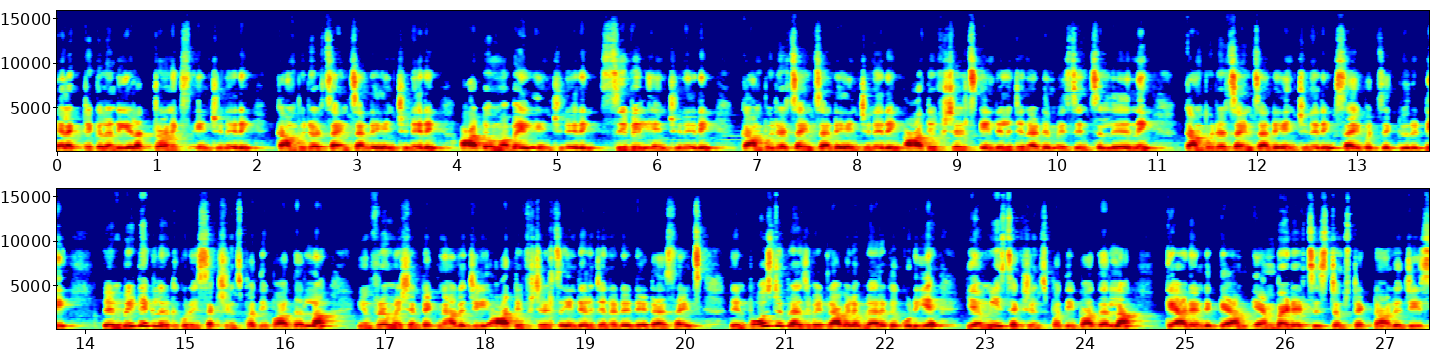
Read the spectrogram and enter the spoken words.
electrical and electronics engineering computer science and engineering automobile engineering civil engineering computer science and engineering artificials intelligent and machines learning computer science and engineering cyber security then பிடெக்கில் இருக்கக்கூடிய செக்ஷன்ஸ் பற்றி பார்த்துடலாம் information technology artificials intelligent and data science then post கிராஜுவேட்டில் அவைலபிளாக இருக்கக்கூடிய எம்இ செக்ஷன்ஸ் பற்றி பார்த்துடலாம் CAD and CAM Embedded systems technologies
